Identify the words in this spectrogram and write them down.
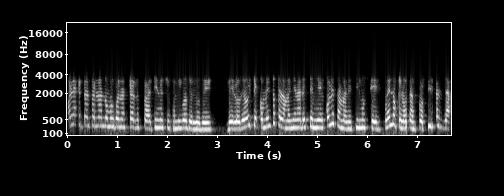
Hola, ¿qué tal, Fernando? Muy buenas tardes para ti, nuestros amigos de lo de de lo de hoy. Te comento que la mañana de este miércoles amanecimos que, bueno, que los transportistas, ya,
